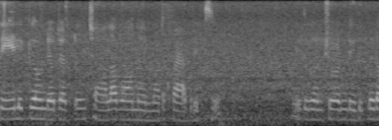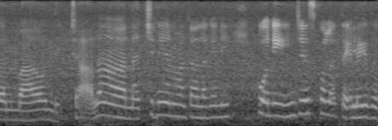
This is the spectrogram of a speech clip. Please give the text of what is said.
తేలిగ్గా ఉండేటట్టు చాలా బాగున్నాయి అన్నమాట ఫ్యాబ్రిక్స్. ఇదిగోండి చూడండి ఇది కూడా బాగుంది. చాలా నచ్చినాయి అనమాట అలాగని. పోనీ ఏం చేసుకోవాలో తెలియదు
